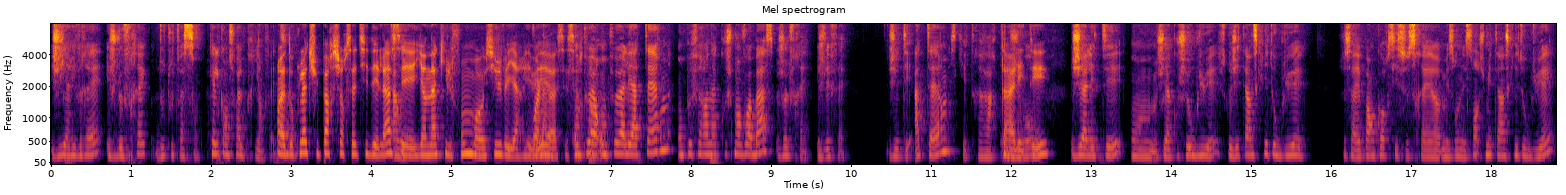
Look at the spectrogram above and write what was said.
J'y arriverai et je le ferai de toute façon, quel qu'en soit le prix en fait. Ouais, donc là, tu pars sur cette idée-là. Ah il y en a qui le font. Moi aussi, je vais y arriver. Voilà. euh, on, peut, certain. on peut aller à terme, on peut faire un accouchement voix basse, je le ferai et je l'ai fait. J'ai été à terme, ce qui est très rare pour T'as allaité. J'ai allaité, j'ai accouché au Bluet, parce que j'étais inscrite au Bluet. Je ne savais pas encore si ce serait euh, maison de naissance. Je m'étais inscrite au Bluet.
